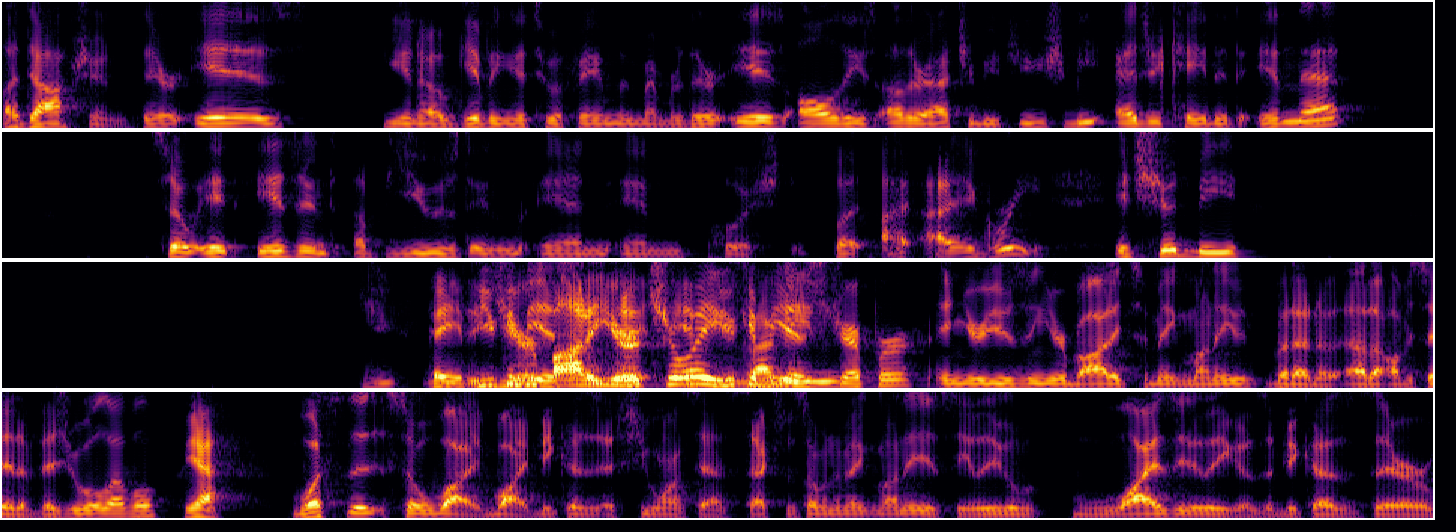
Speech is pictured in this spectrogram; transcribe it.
adoption. There is you know giving it to a family member. There is all these other attributes. You should be educated in that. So it isn't abused and and and pushed. But I, I agree. It should be. You, Hey, if you your can be a, body, your if- choice. If you can I be a stripper and you're using your body to make money, but at, a, at a, obviously at a visual level, Yeah. What's the so why why because if she wants to have sex with someone to make money, it's illegal. Why is it illegal? Is it because they're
